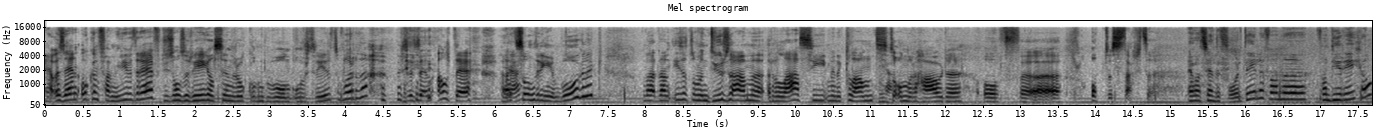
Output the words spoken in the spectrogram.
Ja, we zijn ook een familiebedrijf, dus onze regels zijn er ook om gewoon overtreden te worden. Dus er zijn altijd Ja. uitzonderingen mogelijk. Maar dan is het om een duurzame relatie met een klant Ja. te onderhouden of eh, op te starten. En wat zijn de voordelen van, eh, van die regel?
